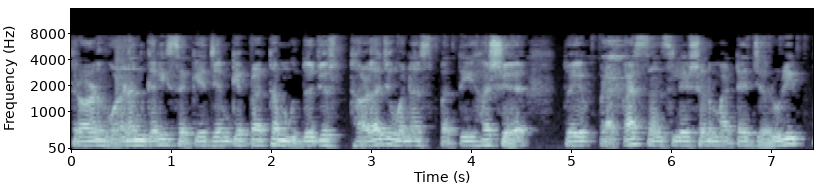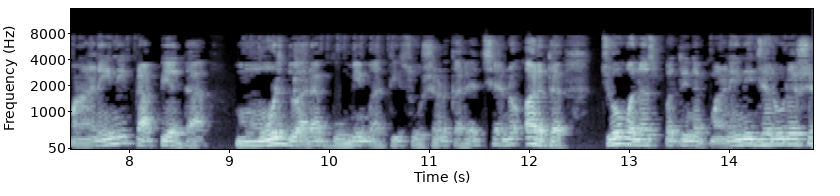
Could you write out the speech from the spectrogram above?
ત્રણ વર્ણન કરી શકીએ. જેમ કે પ્રથમ મુદ્દો, જો સ્થળ જ વનસ્પતિ હશે, તો એ પ્રકાશ સંશ્લેષણ માટે જરૂરી પાણીની પ્રાપ્યતા મૂળ દ્વારા ભૂમિમાંથી શોષણ કરે છે. એનો અર્થ, જો વનસ્પતિને પાણીની જરૂર હશે,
